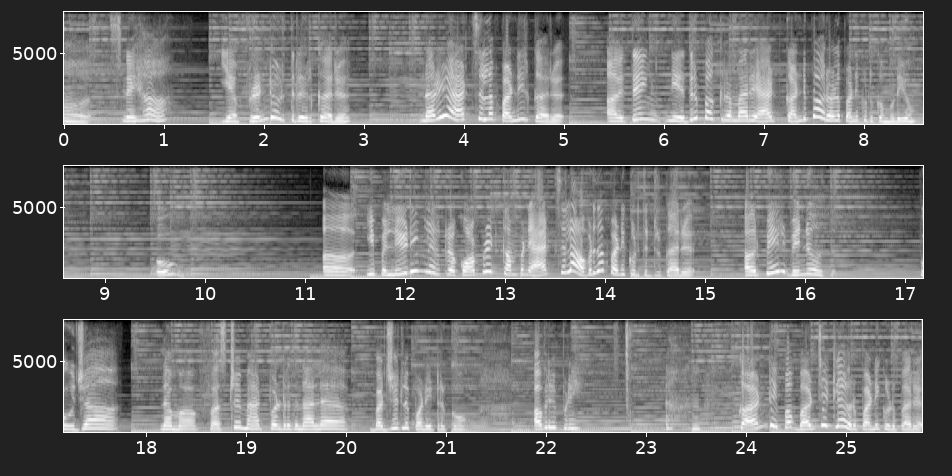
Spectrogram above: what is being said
அ, ஸ்னேகா என் ஃப்ரெண்ட் ஒருத்தர் இருக்காரு. நிறைய ஆட்ஸ் எல்லாம் பண்ணிருக்காரு. ஐ திங்க் நீ எதிர்பார்க்குற மாதிரி ஆட் கண்டிப்பா அவரால் பண்ணி கொடுக்க முடியும். ஓ. இப்ப லீடிங்ல இருக்கிற கார்ப்பரேட் கம்பெனி ஆட்ஸ் எல்லாம் அவர் தான் பண்ணி கொடுத்துட்டு இருக்காரு. அவர் பேர் வினோத். பூஜா நம்ம ஃபர்ஸ்ட் டைம் ஆட் பண்றதுனால பட்ஜெட்ல பண்ணிட்டு இருக்கோம் அவர் எப்படி? கண்டிப்பா பட்ஜெட்ல அவர் பண்ணி கொடுப்பாரு.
